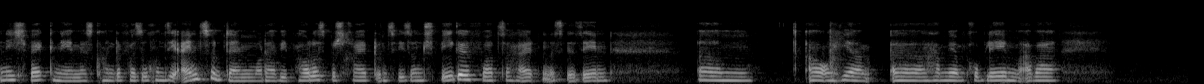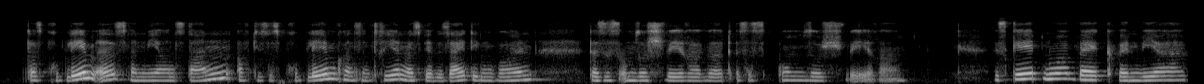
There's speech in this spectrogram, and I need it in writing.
nicht wegnehmen. Es konnte versuchen, sie einzudämmen oder wie Paulus beschreibt, uns wie so ein Spiegel vorzuhalten, dass wir sehen, ähm, oh, hier äh, haben wir ein Problem. Aber das Problem ist, wenn wir uns dann auf dieses Problem konzentrieren, was wir beseitigen wollen, dass es umso schwerer wird. Es ist umso schwerer. Es geht nur weg, wenn wir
